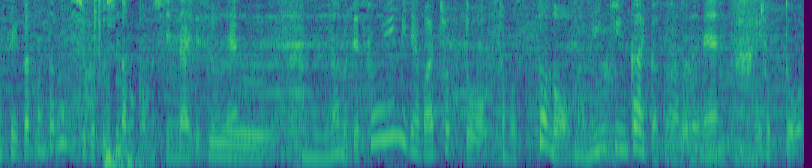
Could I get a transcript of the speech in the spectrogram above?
生活のために仕事したのかもしれないですよね、うん。うん。なのでそういう意味ではちょっとそのストの、まあ、年金改革なのでね、はい。ちょっと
